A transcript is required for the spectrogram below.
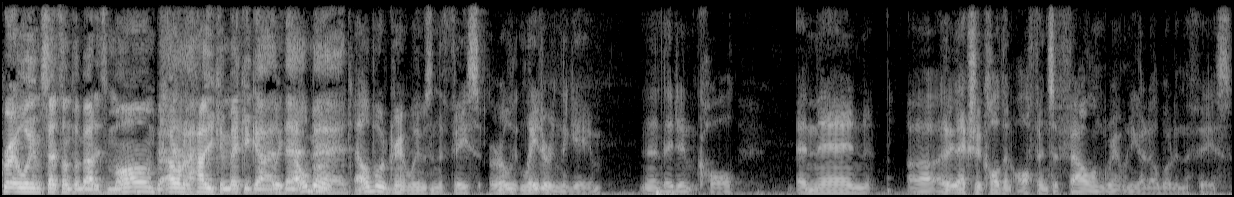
Grant Williams said something about his mom, but I don't know how you can make a guy Wait, that elbowed, mad. elbowed Grant Williams in the face early later in the game, and then they didn't call. And then uh, I think they actually called an offensive foul on Grant when he got elbowed in the face.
